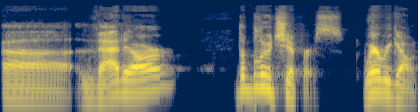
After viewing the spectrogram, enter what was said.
Uh, that are the blue chippers. Where are we going?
